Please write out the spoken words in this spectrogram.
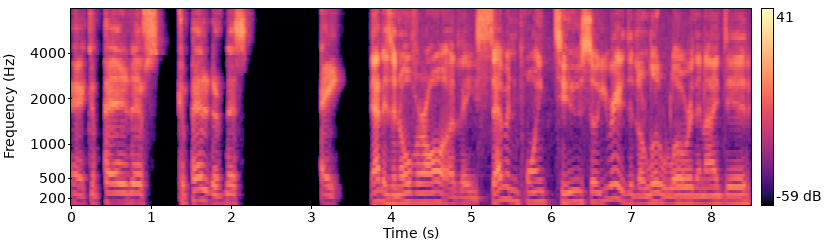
and competitive competitiveness eight. That is an overall of a 7.2. So you rated it a little lower than I did.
